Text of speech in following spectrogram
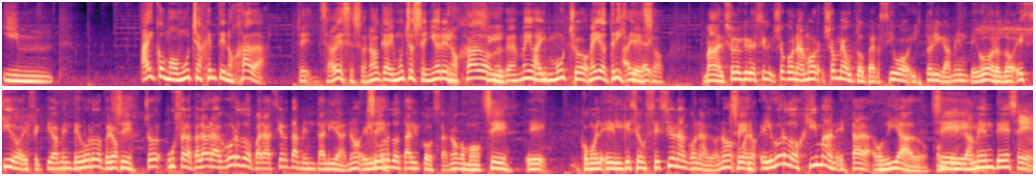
Y mm, hay como mucha gente enojada. Te- ¿Sabés eso, no? Que hay muchos señores enojados, Sí, que es medio, hay mucho- medio triste hay- hay- eso. Mal, yo lo quiero decir, yo con amor, yo me autopercibo históricamente gordo, he sido efectivamente gordo, pero Sí. yo uso la palabra gordo para cierta mentalidad, ¿no? El Sí. gordo tal cosa, ¿no? Como, Sí, eh, como el, el que se obsesiona con algo, ¿no? Sí. Bueno, el gordo He-Man está odiado Sí. completamente. Sí.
